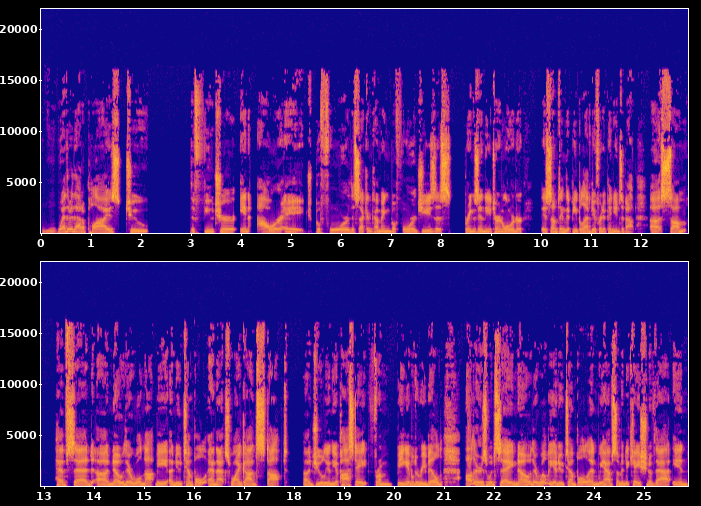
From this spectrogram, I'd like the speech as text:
whether that applies to the future in our age, before the second coming, before Jesus brings in the eternal order, is something that people have different opinions about. Uh, some have said, uh, no, there will not be a new temple, and that's why God stopped uh, Julian the Apostate from being able to rebuild. Others would say, no, there will be a new temple, and we have some indication of that in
